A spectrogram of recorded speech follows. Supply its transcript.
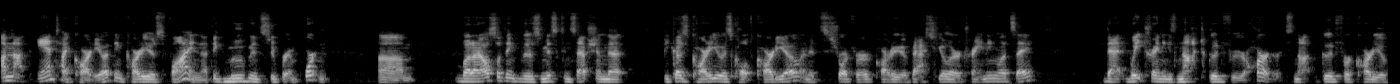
I'm not anti cardio. I think cardio is fine. I think movement's super important. Um, but I also think there's misconception that because cardio is called cardio and it's short for cardiovascular training, let's say, that weight training is not good for your heart or it's not good for cardio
